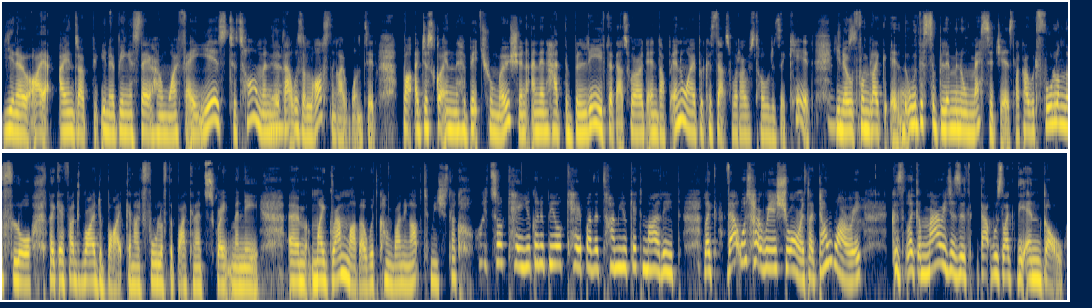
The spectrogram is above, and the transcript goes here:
you know, I, I ended up, you know, being a stay at home wife for eight years to Tom. And yeah. that was the last thing I wanted. But I just got in the habitual motion and then had the belief that that's where I'd end up anyway, because that's what I was told as a kid, you know, from like all the subliminal messages. Like I would fall on the floor. Like if I'd ride a bike and I'd fall off the bike and I'd scrape my knee. Um, my grandmother would come running up to me. She's like, Oh, it's okay. You're going to be okay by the time you get married. Like that was her reassurance. Like, don't worry. Cause like a marriage is if that was like the end goal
